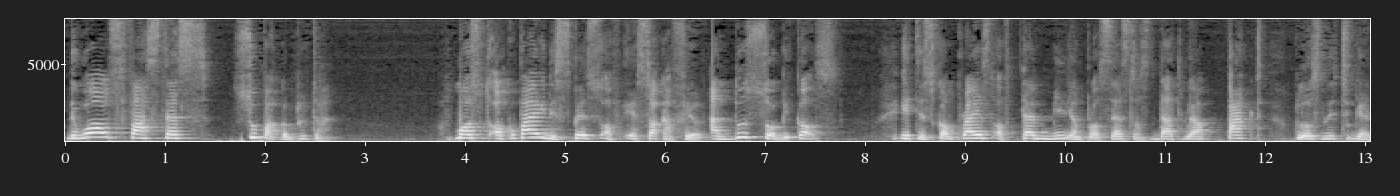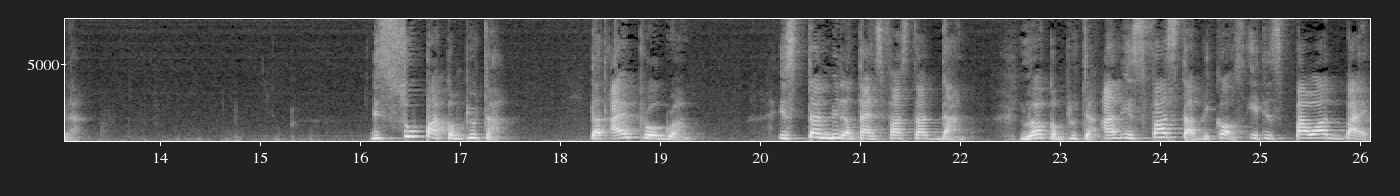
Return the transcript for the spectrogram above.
The world's fastest supercomputer must occupy the space of a soccer field and do so because It is comprised of 10 million processors that were packed closely together. The supercomputer that I program is 10 million times faster than your computer and is faster because it is powered by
